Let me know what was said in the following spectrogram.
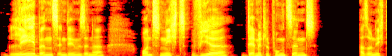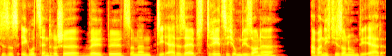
Lebens in dem Sinne, und nicht wir der Mittelpunkt sind, also nicht dieses egozentrische Weltbild, sondern die Erde selbst dreht sich um die Sonne, aber nicht die Sonne um die Erde.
